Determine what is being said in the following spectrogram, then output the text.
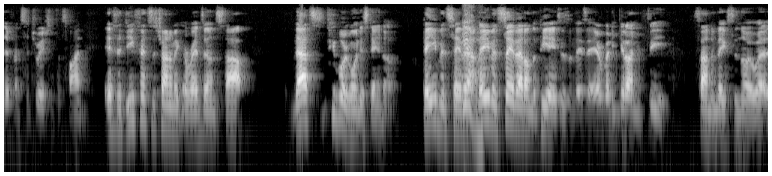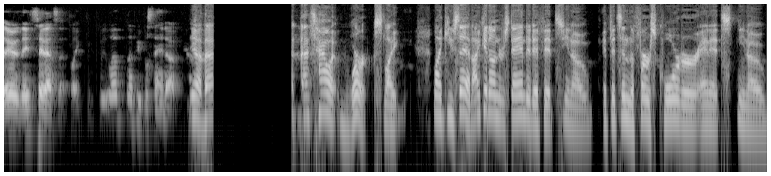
different situations, that's fine. If the defense is trying to make a red zone stop, that's people are going to stand up. They even say that. Yeah. They even say that on the PA system. They say, "Everybody, get on your feet." Sound time to make some noise. They, they say that stuff. Like, let, let people stand up. Yeah, that that's how it works. Like like you said, I could understand it if it's you know if it's in the first quarter and it's you know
